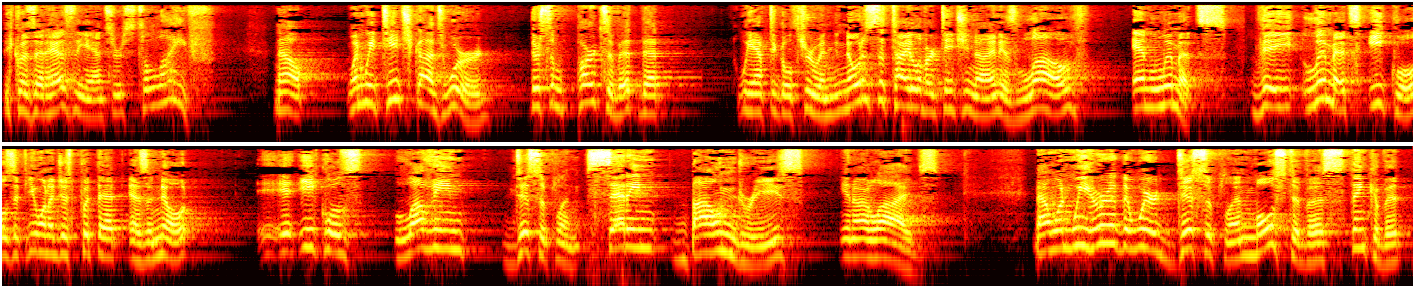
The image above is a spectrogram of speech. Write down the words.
Because that has the answers to life. Now, when we teach God's Word, there's some parts of it that we have to go through. And notice the title of our teaching nine is Love and limits. The limits equals, if you want to just put that as a note, it equals loving discipline, setting boundaries in our lives. Now, when we hear the word discipline, most of us think of it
